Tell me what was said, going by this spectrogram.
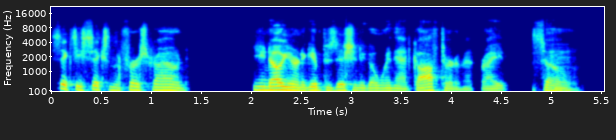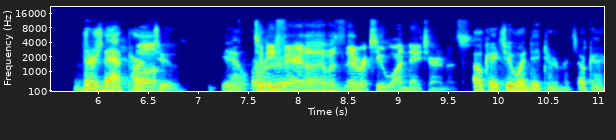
66 in the first round, you know you're in a good position to go win that golf tournament, right? So Mhm. there's that part Well, too. You know, to be fair though, it was there were two one day tournaments. okay, two one day tournaments. Okay.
